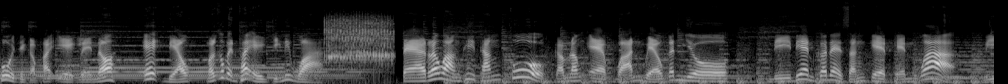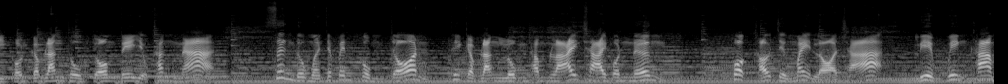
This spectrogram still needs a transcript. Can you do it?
พูดอย่างกับพระเอกเลยเนาะ เอ๊ะ เดี๋ยว มันก็เป็นพระเอกจริงนี่หว่า แต่ระหว่างที่ทั้งคู่กำลังแอบหวานแหววกันอยู่ ดีเดียนก็ได้สังเกตเห็นว่า มีคนกำลังถูกโจมตีอยู่ข้างหน้า ซึ่งดูเหมือนจะเป็นกลุ่มโจรที่กำลังลุมทำร้ายชายคนหนึ่ง พวกเขาจึงไม่รอช้า รีบวิ่งข้าม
